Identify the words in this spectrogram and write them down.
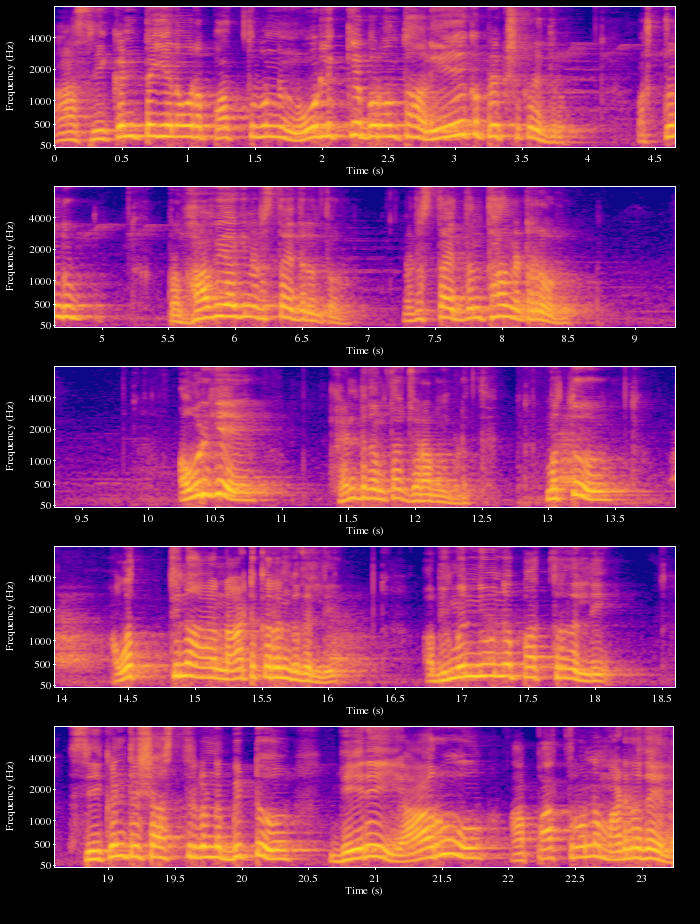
ಆ ಶ್ರೀಕಂಠಯ್ಯನವರ ಪಾತ್ರವನ್ನು ನೋಡಲಿಕ್ಕೆ ಬರುವಂಥ ಅನೇಕ ಪ್ರೇಕ್ಷಕರಿದ್ದರು. ಅಷ್ಟೊಂದು ಪ್ರಭಾವಿಯಾಗಿ ನಡೆಸ್ತಾ ಇದ್ದರಂಥವ್ರು ನಡೆಸ್ತಾ ಇದ್ದಂತಹ ನಟರವರು. ಅವರಿಗೆ ಕೆಂಡದಂಥ ಜ್ವರ ಬಂದ್ಬಿಡುತ್ತೆ. ಮತ್ತು ಅವತ್ತಿನ ಆ ನಾಟಕ ರಂಗದಲ್ಲಿ ಅಭಿಮನ್ಯುವಿನ ಪಾತ್ರದಲ್ಲಿ ಶ್ರೀಕಂಠ ಶಾಸ್ತ್ರಗಳನ್ನು ಬಿಟ್ಟು ಬೇರೆ ಯಾರೂ ಆ ಪಾತ್ರವನ್ನು ಮಾಡಿರೋದೇ ಇಲ್ಲ.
